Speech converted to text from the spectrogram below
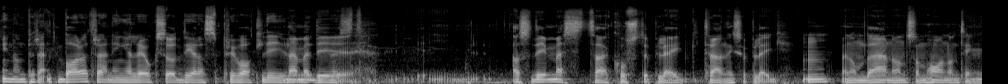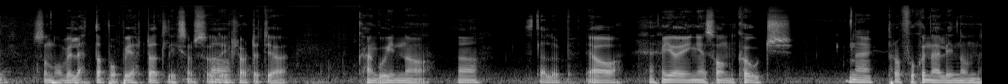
Inom trä- bara träning eller också deras privatliv? Nej men det är, alltså det är mest så här kostupplägg, träningsupplägg. Mm. Men om det är någon som har någonting som de vill lätta på på hjärtat liksom, så Ja. det är klart att jag kan gå in och, ja. Ställ upp. ja, men jag är ingen sån coach, Nej. professionell inom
